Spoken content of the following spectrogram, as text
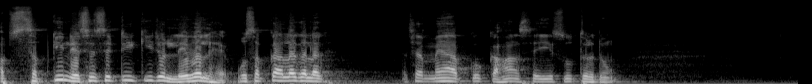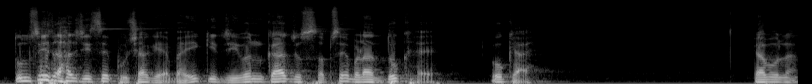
अब सबकी नेसेसिटी की जो लेवल है, वो सबका अलग अलग है। अच्छा मैं आपको कहाँ से ये सूत्र दूँ? तुलसीदास जी से पूछा गया, भाई, कि जीवन का जो सबसे बड़ा दुख है, वो क्या है? क्या बोला?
